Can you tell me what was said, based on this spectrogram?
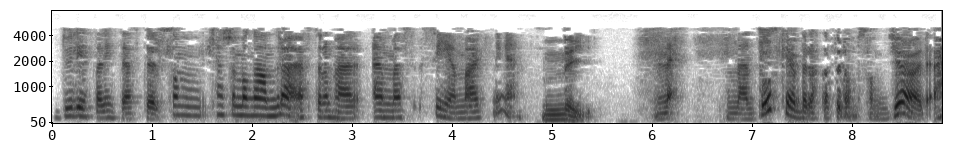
Du letar inte efter, som kanske många andra, efter de här MSC-märkningen? Nej. Nej. Men då ska jag berätta för dem som gör det.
